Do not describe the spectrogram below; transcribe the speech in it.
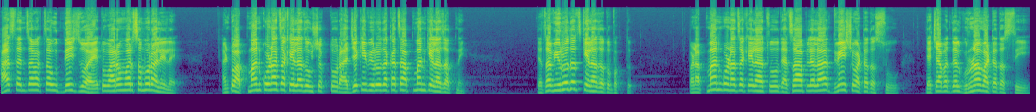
हाच त्यांचा मागचा उद्देश जो आहे तो वारंवार समोर आलेला आहे. आणि तो अपमान कोणाचा केला जाऊ शकतो? राजकीय विरोधकाचा अपमान केला जात नाही. त्याचा विरोधच केला जातो फक्त. पण अपमान कोणाचा केला असो त्याचा आपल्याला द्वेष वाटत असतो. त्याच्याबद्दल घृणा वाटत असते.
